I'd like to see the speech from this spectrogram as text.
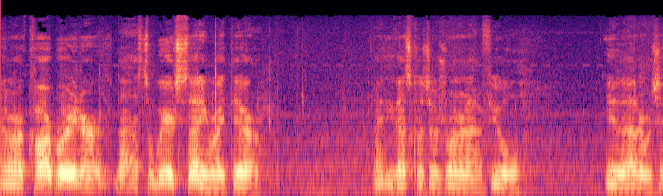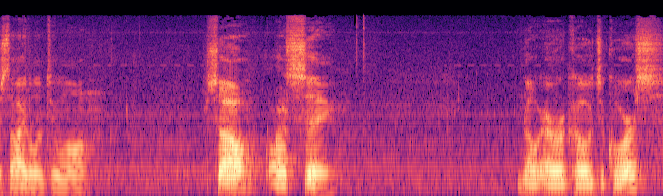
And our carburetor, that's a weird setting right there. I think that's because it was running out of fuel. Either that or it was just idling too long. So, let's see. No error codes, of course.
